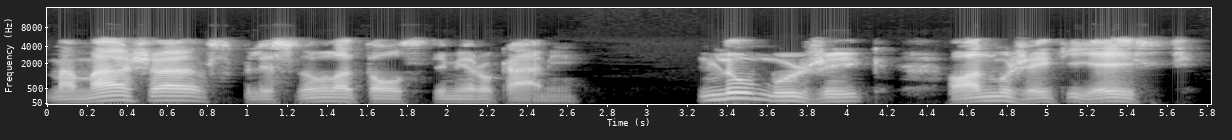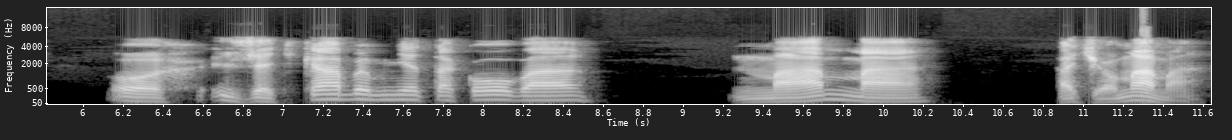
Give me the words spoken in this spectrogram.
Мамаша всплеснула толстыми руками. Ну, мужик, он мужик есть. Ох, зятька бы мне такого. Мама! А чё мама?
